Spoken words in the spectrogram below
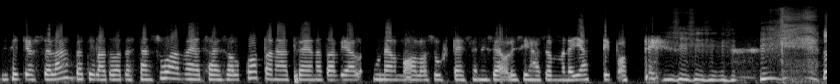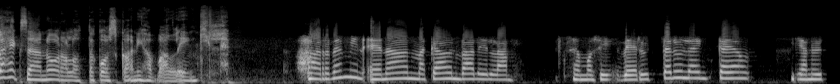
Niin sitten jos se lämpötila tuotaisiin tänne Suomeen, että saisi olla kotona ja treenata vielä unelmaolosuhteissa, niin se olisi ihan semmoinen jättipotti. Läheksää Noora-Lotta koskaan ihan vaan lenkille? Harvemmin enää. Mä käyn välillä semmoisia veryttelylenkkejä, ja nyt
